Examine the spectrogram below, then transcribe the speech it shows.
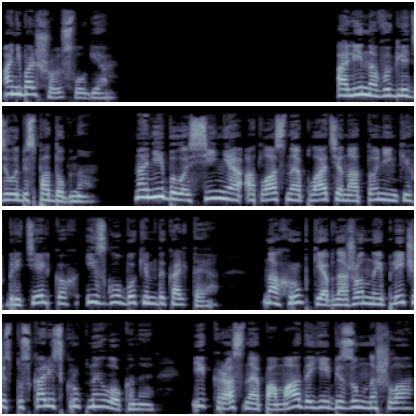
о небольшой услуге. Алина выглядела бесподобно. На ней было синее атласное платье на тоненьких бретельках и с глубоким декольте — на хрупкие обнаженные плечи спускались крупные локоны, и красная помада ей безумно шла,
